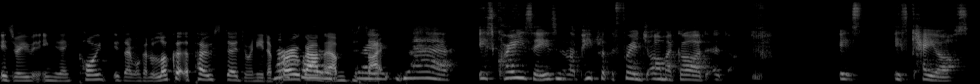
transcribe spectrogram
is there even, even a point? Is anyone going to look at the poster? Do I need a That's program? I'm just like, yeah, it's crazy, isn't it? Like people at the fringe. Oh my god, uh, it's it's chaos.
